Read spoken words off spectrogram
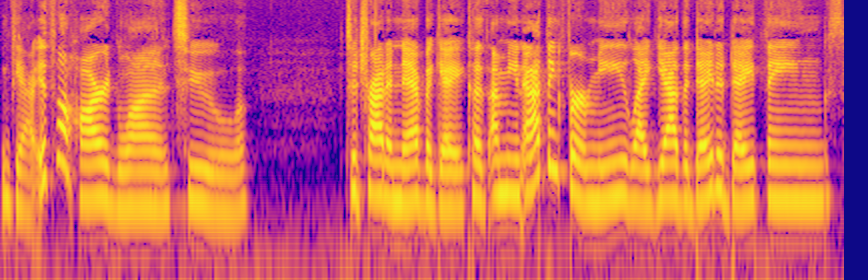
yeah, it's a hard line to to try to navigate because I mean, and I think for me, like, yeah, the day to day things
